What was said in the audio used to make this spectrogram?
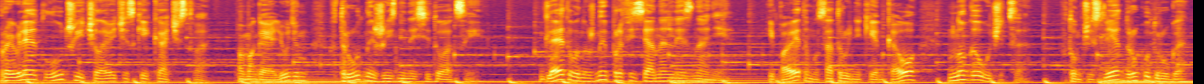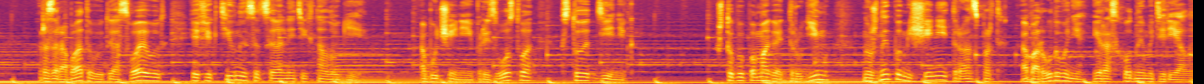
проявляют лучшие человеческие качества – помогая людям в трудной жизненной ситуации. Для этого нужны профессиональные знания, и поэтому сотрудники НКО много учатся, в том числе друг у друга, разрабатывают и осваивают эффективные социальные технологии. Обучение и производство стоят денег. Чтобы помогать другим, нужны помещения и транспорт, оборудование и расходные материалы.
